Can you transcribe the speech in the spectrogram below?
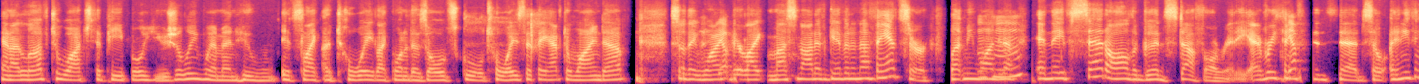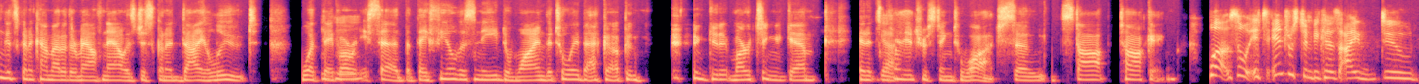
And I love to watch the people, usually women, who it's like a toy, like one of those old school toys that they have to wind up. So they wind, yep. they're like, must not have given enough answer. Let me wind mm-hmm. up. And they've said all the good stuff already. Everything's yep. been said. So anything that's going to come out of their mouth now is just going to dilute what they've mm-hmm. already said. But they feel this need to wind the toy back up and get it marching again. And it's quite interesting to watch. So stop talking. Well, so it's interesting because I do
